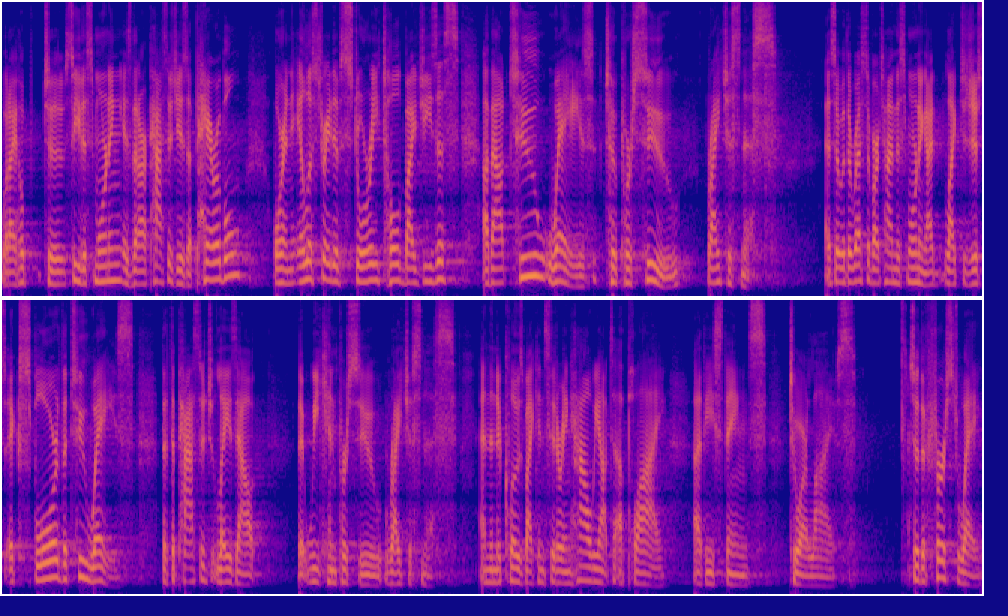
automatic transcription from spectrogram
What I hope to see this morning is that our passage is a parable or an illustrative story told by Jesus about two ways to pursue righteousness. And so, with the rest of our time this morning, I'd like to just explore the two ways that the passage lays out that we can pursue righteousness. And then to close by considering how we ought to apply uh, these things to our lives. So, the first way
